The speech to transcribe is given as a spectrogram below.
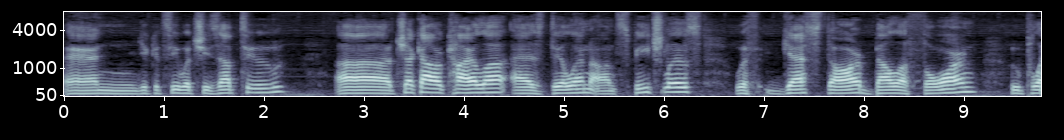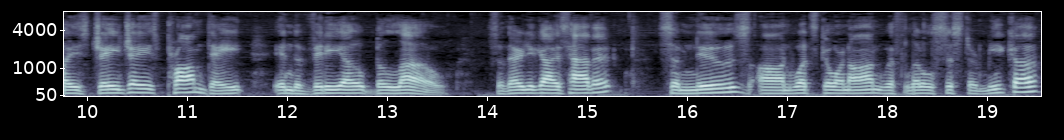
And you can see what she's up to. Uh, check out Kyla as Dylan on Speechless with guest star Bella Thorne, who plays JJ's prom date in the video below. So there you guys have it. Some news on what's going on with little sister Mika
